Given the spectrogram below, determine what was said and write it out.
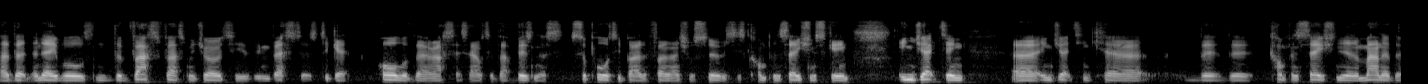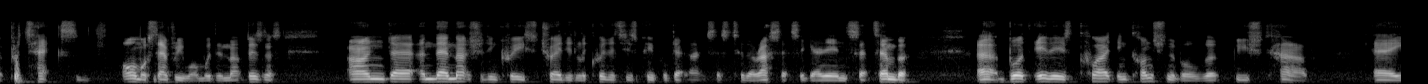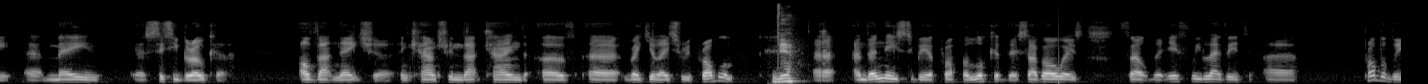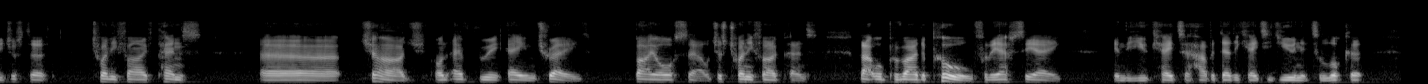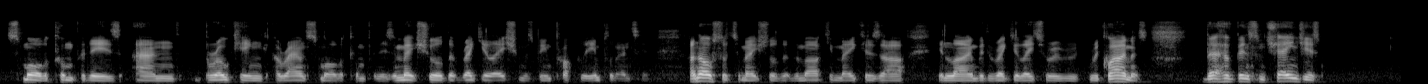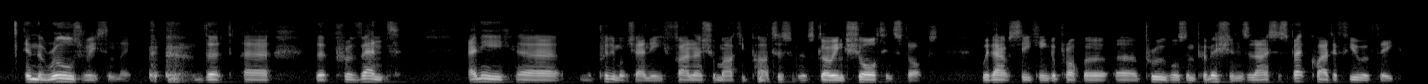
uh, that enables the vast, vast majority of investors to get all of their assets out of that business, supported by the Financial Services Compensation Scheme, injecting uh, injecting uh, the the compensation in a manner that protects almost everyone within that business and uh, and then that should increase traded liquidity as people get access to their assets again in September. Uh, but it is quite unconscionable that you should have a, a main uh, city broker of that nature encountering that kind of uh, regulatory problem. Yeah. Uh, and there needs to be a proper look at this. I've always felt that if we levied uh, probably just a 25 pence uh, charge on every AIM trade, buy or sell, just 25 pence. That will provide a pool for the FCA in the UK to have a dedicated unit to look at smaller companies and broking around smaller companies and make sure that regulation was being properly implemented and also to make sure that the market makers are in line with the regulatory re- requirements. There have been some changes in the rules recently that uh, that prevent any, uh, pretty much any financial market participants going short in stocks without seeking a proper uh, approvals and permissions. And I suspect quite a few of the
